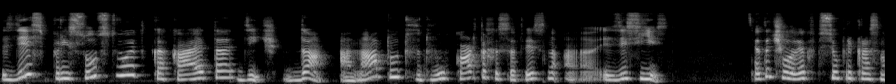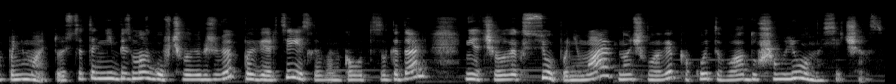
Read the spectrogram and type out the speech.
здесь присутствует какая-то дичь. Да, она тут в двух картах и, соответственно, а, здесь есть. Этот человек все прекрасно понимает. То есть это не без мозгов человек живет, поверьте, если вы на кого-то загадали. Нет, человек все понимает, но человек какой-то воодушевленный сейчас.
